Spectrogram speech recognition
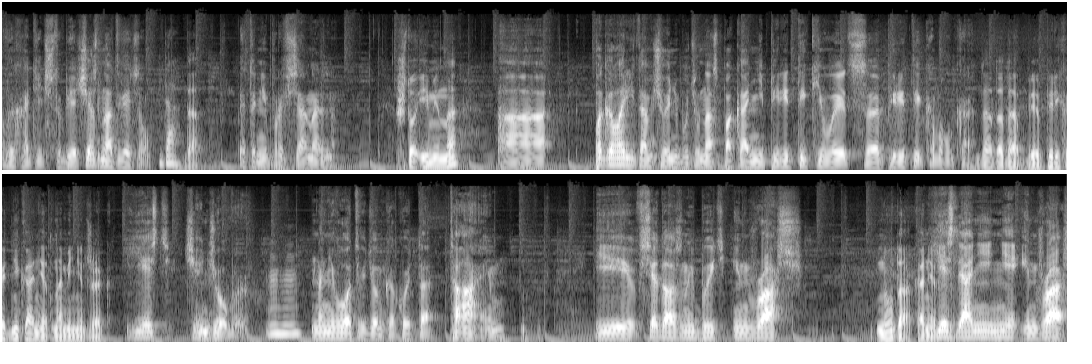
Вы хотите, чтобы я честно ответил? Да. Да. Это непрофессионально. Что именно? А, поговори там что-нибудь, у нас пока не перетыкивается перетыковалка. Да-да-да, бе- переходника нет на мини-джек. Есть changeover. На него отведен какой-то time. И все должны быть in rush. Ну да, конечно. Если они не in rush,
